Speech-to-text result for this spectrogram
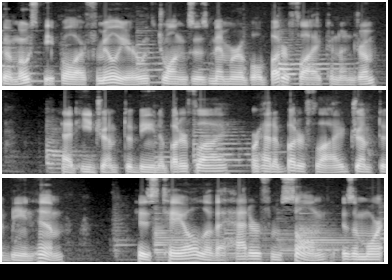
Though most people are familiar with Zhuangzi's memorable butterfly conundrum, had he dreamt of being a butterfly, or had a butterfly dreamt of being him? His tale of a hatter from Song is a more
